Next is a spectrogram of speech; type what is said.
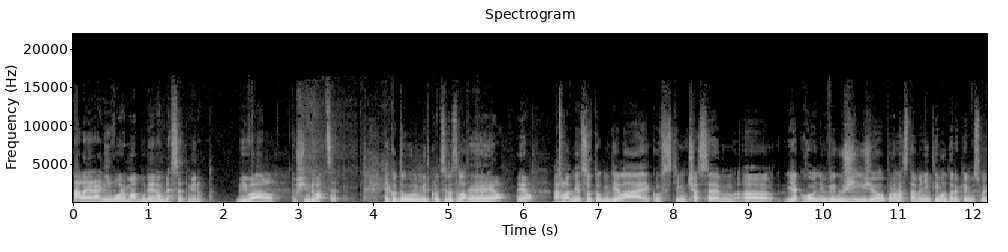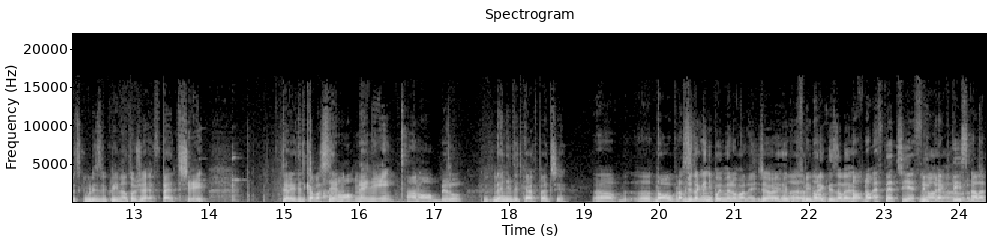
Ale ranní vorma bude jenom 10 minut. Býval, tuším, 20. Jako to budou mít kluci docela fajn. Jo, jo. A hlavně, co to udělá jako s tím časem, eh, jak ho oni využijí že jo, pro nastavení té motorky. My jsme vždycky byli zvyklí na to, že FP3, který teďka vlastně Ano. není, Ano, byl... není teďka FP3. Uh, uh, no, vlastně... Protože tak není pojmenovaný, že jo, je jako free no, practice, ale... No, no FP3 je free No, no, practice, dobře. ale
